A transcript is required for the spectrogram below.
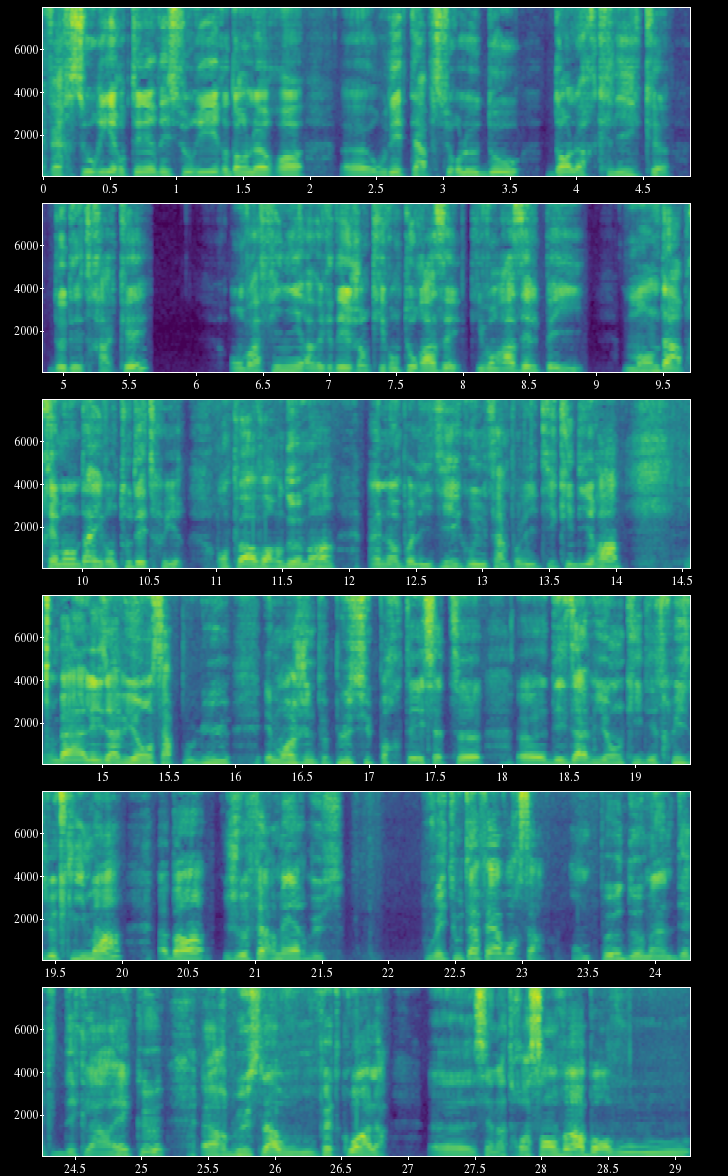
faire sourire, obtenir des sourires dans leur euh, ou des tapes sur le dos dans leur clic de détraquer, on va finir avec des gens qui vont tout raser, qui vont raser le pays. Mandat après mandat, ils vont tout détruire. On peut avoir demain un homme politique ou une femme politique qui dira ben les avions ça pollue et moi je ne peux plus supporter cette euh, des avions qui détruisent le climat. Eh ben je veux fermer Airbus. Vous pouvez tout à fait avoir ça. On peut demain déclarer que Airbus là vous faites quoi là? Euh, c'est un 320, bon, vous,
